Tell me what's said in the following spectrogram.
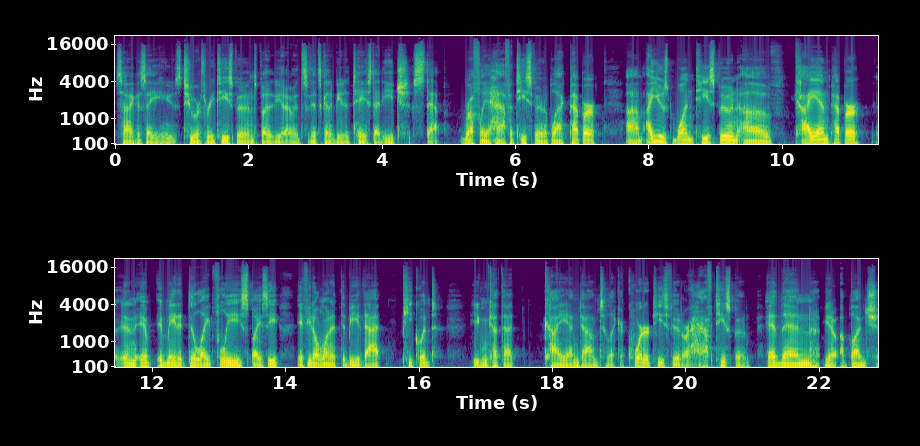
So I can say you can use two or three teaspoons, but you know it's it's going to be to taste at each step. Roughly a half a teaspoon of black pepper, um, I used one teaspoon of cayenne pepper and it, it made it delightfully spicy. If you don't want it to be that piquant, you can cut that cayenne down to like a quarter teaspoon or a half teaspoon. And then, you know, a bunch,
